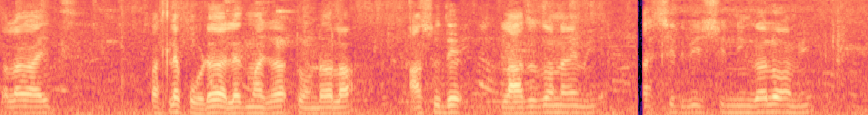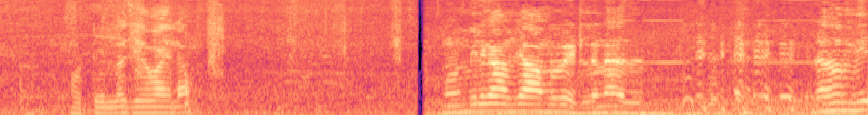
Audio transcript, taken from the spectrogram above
चला काहीच कसल्या फोड्या झाल्यात माझ्या तोंडाला. असू दे लाजतो नाही मी. अशीत बिशी निघालो आम्ही. हॉटेलला जेवायला. मम्मीला काय आमच्या आंबा भेटलं ना अजून. ना मम्मी?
